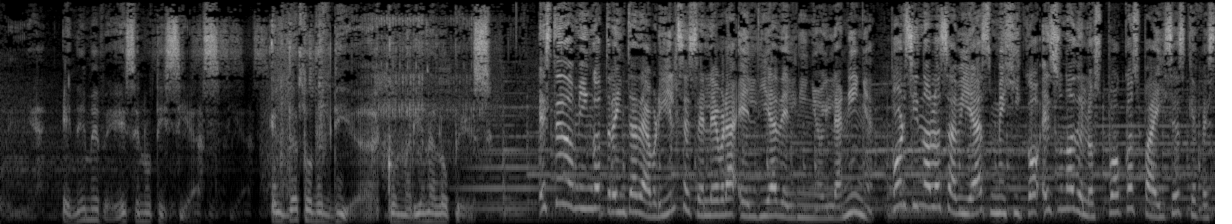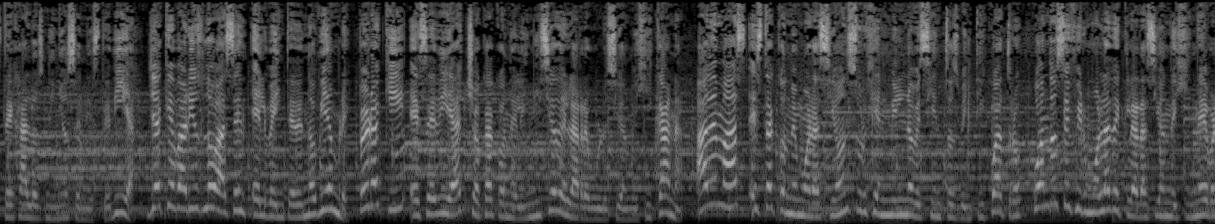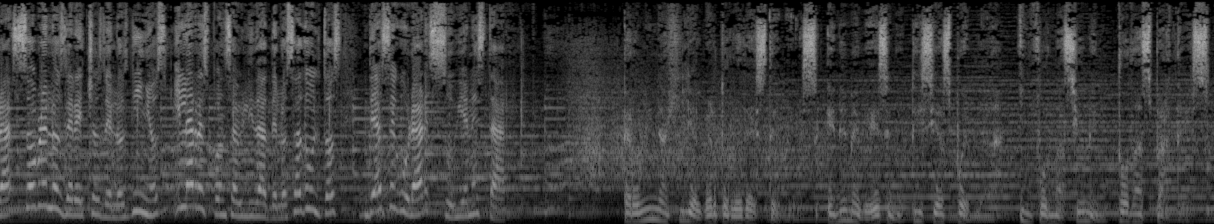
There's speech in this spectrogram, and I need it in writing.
en MBS Noticias. El dato del día con Mariana López. Este domingo 30 de abril se celebra el Día del Niño y la Niña. Por si no lo sabías, México es uno de los pocos países que festeja a los niños en este día, ya que varios lo hacen el 20 de noviembre. Pero aquí ese día choca con el inicio de la Revolución Mexicana. Además, esta conmemoración surge en 1924, cuando se firmó la Declaración de Ginebra sobre los derechos de los niños y la responsabilidad de los adultos de asegurar su bienestar. Carolina Gil y Alberto Rueda Esteves en MBS Noticias Puebla. Información en todas partes.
